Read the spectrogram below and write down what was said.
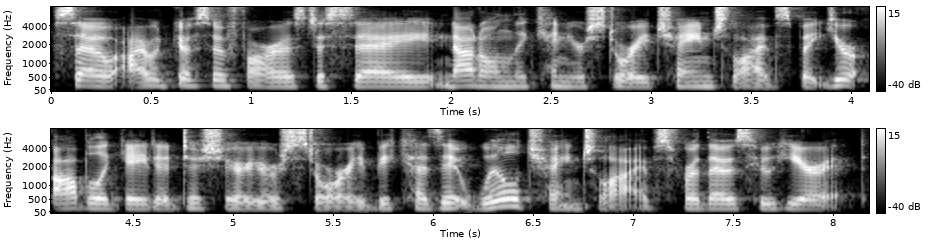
So I would go so far as to say not only can your story change lives, but you're obligated to share your story because it will change lives for those who hear it.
